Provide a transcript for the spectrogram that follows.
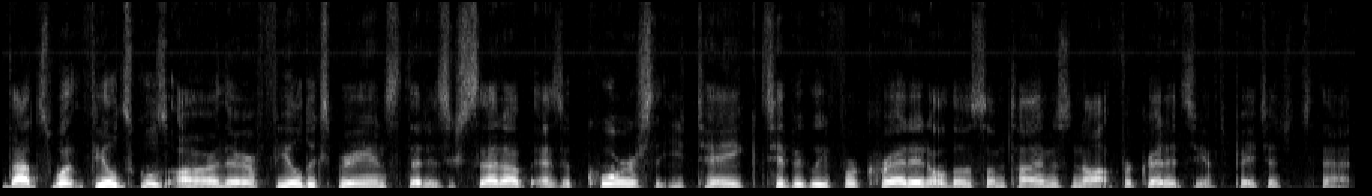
that's what field schools are. They're a field experience that is set up as a course that you take typically for credit, although sometimes not for credit, so you have to pay attention to that.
